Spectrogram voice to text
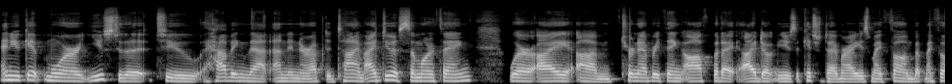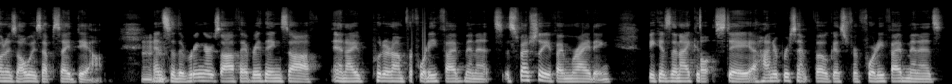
and you get more used to the to having that uninterrupted time. I do a similar thing where I um, turn everything off, but I, I, don't use a kitchen timer. I use my phone, but my phone is always upside down, mm-hmm. and so the ringer's off, everything's off, and I put it on for forty five minutes, especially if I'm writing, because then I can stay hundred percent focused for forty five minutes.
